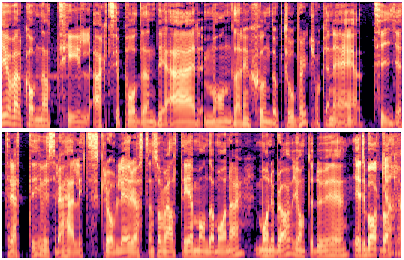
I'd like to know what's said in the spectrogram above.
Hej och välkomna till Aktiepodden. Det är måndag den 7 oktober. Klockan är 10.30. Visst är det härligt skrovliga i rösten som vi alltid är måndag månader. Mår ni bra? Jonte, du är, Jag är tillbaka, Tillbaka.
